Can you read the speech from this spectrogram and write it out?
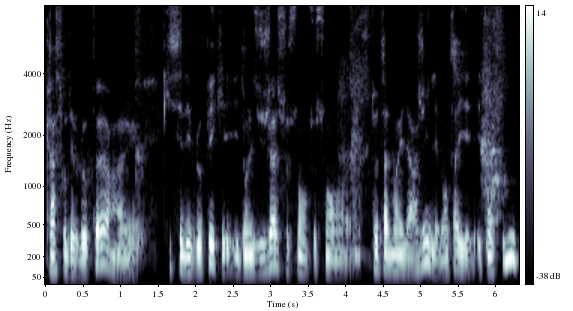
grâce aux développeurs, qui s'est développé et dont les usages se sont, totalement élargis. L'éventail est, est, infini.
